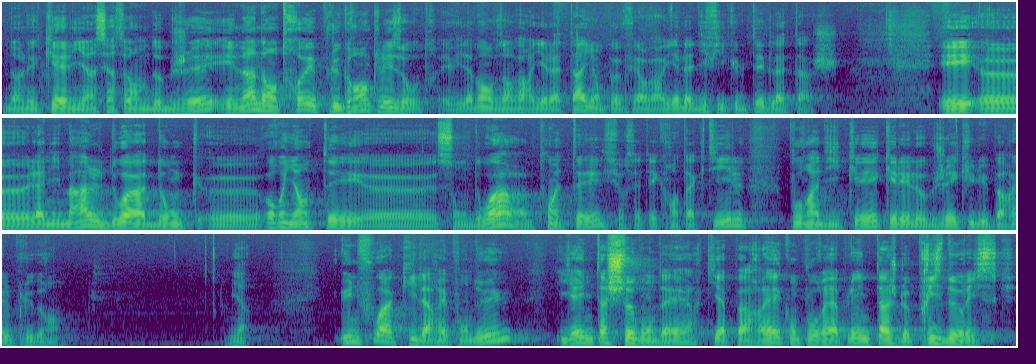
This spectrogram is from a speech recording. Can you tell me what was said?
dans lequel il y a un certain nombre d'objets, et l'un d'entre eux est plus grand que les autres. Évidemment, en faisant varier la taille, on peut faire varier la difficulté de la tâche. Et euh, l'animal doit donc orienter son doigt, pointer sur cet écran tactile, pour indiquer quel est l'objet qui lui paraît le plus grand. Bien. Une fois qu'il a répondu, il y a une tâche secondaire qui apparaît, qu'on pourrait appeler une tâche de prise de risque.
